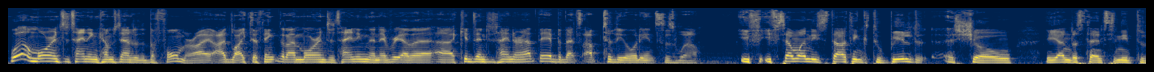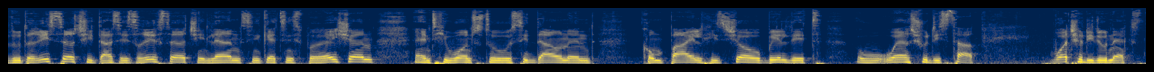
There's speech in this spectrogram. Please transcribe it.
Well, more entertaining comes down to the performer. I, would like to think that I'm more entertaining than every other uh, kids entertainer out there, but that's up to the audience as well. If if someone is starting to build a show, he understands he needs to do the research. He does his research. He learns. He gets inspiration, and he wants to sit down and compile his show, build it. Where should he start? What should he do next?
